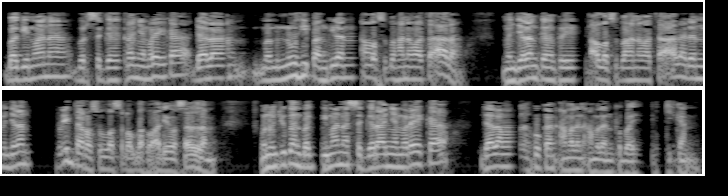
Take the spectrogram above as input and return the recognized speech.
bagaimana bersegeranya mereka dalam memenuhi panggilan Allah Subhanahu wa taala, menjalankan perintah Allah Subhanahu wa taala dan menjalankan perintah Rasulullah sallallahu alaihi wasallam, menunjukkan bagaimana segeranya mereka dalam melakukan amalan-amalan kebaikan.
